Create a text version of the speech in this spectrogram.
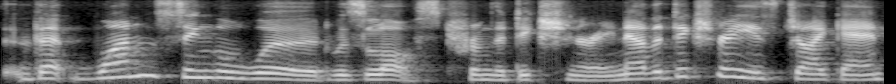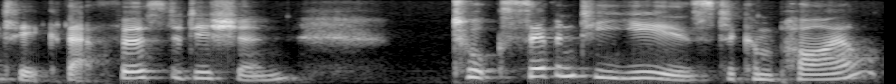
that one single word was lost from the dictionary. Now, the dictionary is gigantic. That first edition took 70 years to compile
